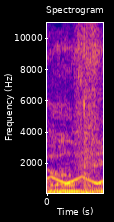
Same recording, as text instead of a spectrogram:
Welcome.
